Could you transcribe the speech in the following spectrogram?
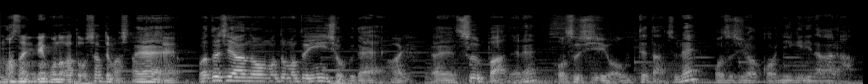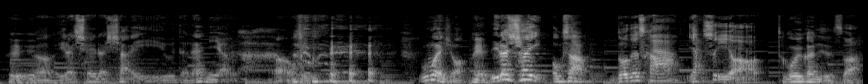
まさにね、この方おっしゃってましたもんね。ええ私、あの、もともと飲食で、はい。えースーパーでね、お寿司を売ってたんですね。お寿司をこう握りながら、ええうんいらっしゃいいらっしゃい言うてね。似合うなあ うまいでしょ、ええいらっしゃい奥さんどうですか？安いよとこういう感じですわ。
